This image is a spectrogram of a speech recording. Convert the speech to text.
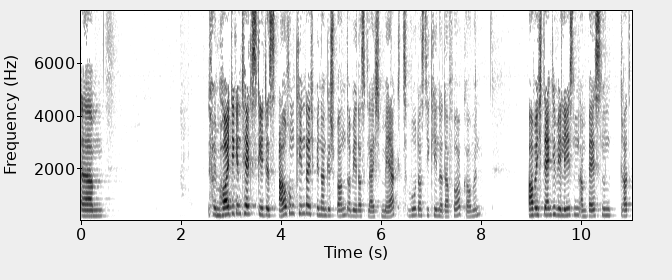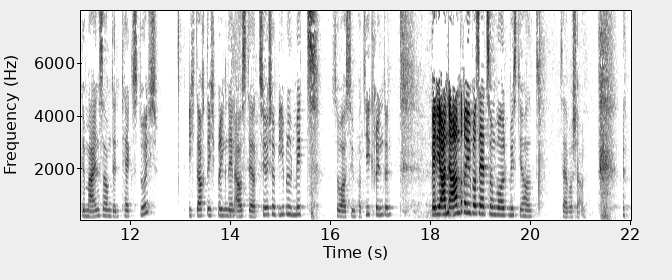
Ähm, Im heutigen Text geht es auch um Kinder. Ich bin dann gespannt, ob ihr das gleich merkt, wo das die Kinder da vorkommen. Aber ich denke, wir lesen am besten gerade gemeinsam den Text durch. Ich dachte, ich bringe den aus der Zürcher Bibel mit, so aus Sympathiegründen. Wenn ihr eine andere Übersetzung wollt, müsst ihr halt selber schauen.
